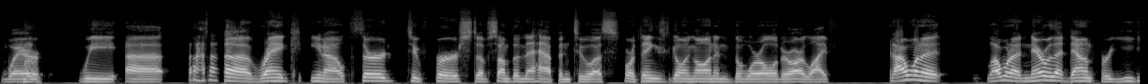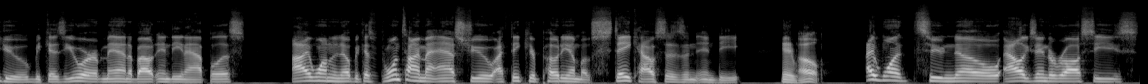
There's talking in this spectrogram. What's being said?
where we uh, uh, rank, you know, third to first of something that happened to us or things going on in the world or our life. And I want to, I want to narrow that down for you because you are a man about Indianapolis. I want to know because one time I asked you, I think your podium of steakhouses in Indy. Oh, I want to know Alexander Rossi's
